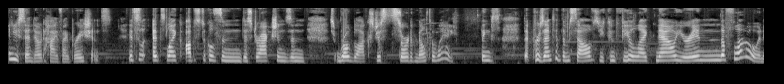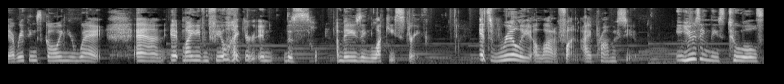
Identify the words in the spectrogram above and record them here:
and you send out high vibrations. It's, it's like obstacles and distractions and roadblocks just sort of melt away things that presented themselves, you can feel like now you're in the flow and everything's going your way. And it might even feel like you're in this amazing lucky streak. It's really a lot of fun, I promise you. Using these tools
